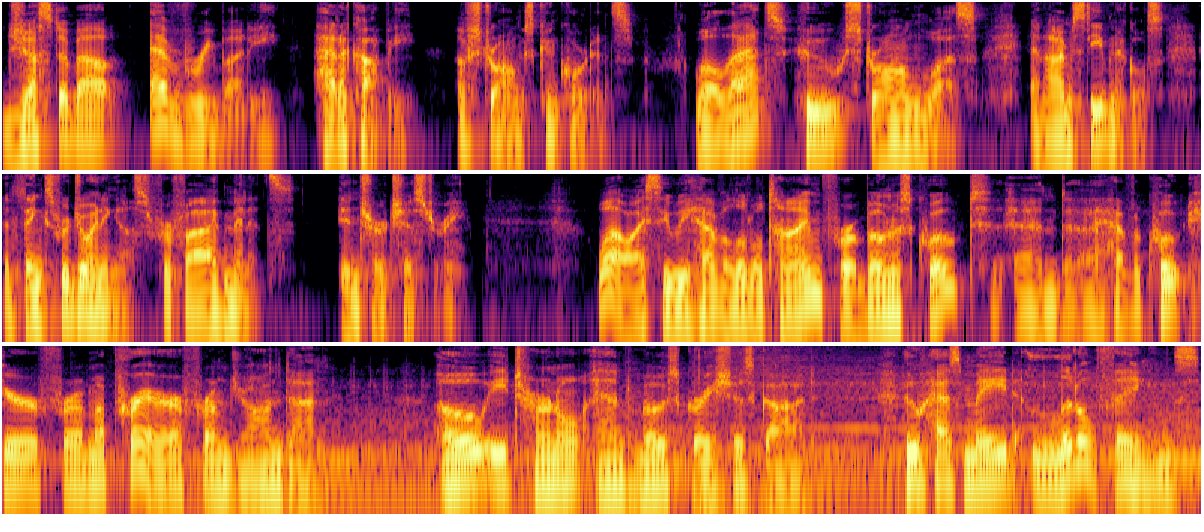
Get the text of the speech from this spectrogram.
just about everybody had a copy of Strong's Concordance. Well, that's who Strong was. And I'm Steve Nichols, and thanks for joining us for five minutes in church history. Well, I see we have a little time for a bonus quote, and I have a quote here from a prayer from John Donne. O eternal and most gracious God, who has made little things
